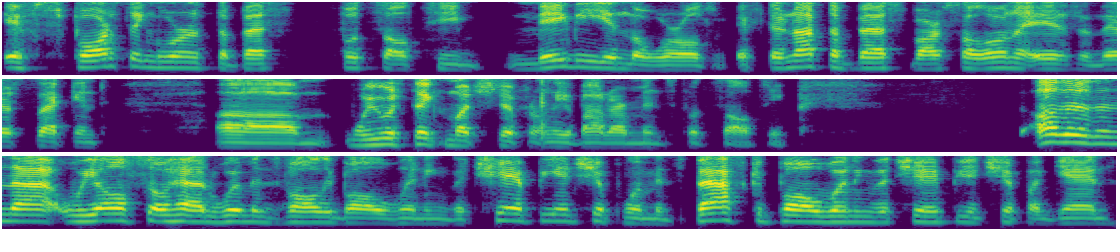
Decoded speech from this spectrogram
If Sporting weren't the best futsal team, maybe in the world, if they're not the best, Barcelona is, and they're second, um, we would think much differently about our men's futsal team. Other than that, we also had women's volleyball winning the championship, women's basketball winning the championship again.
